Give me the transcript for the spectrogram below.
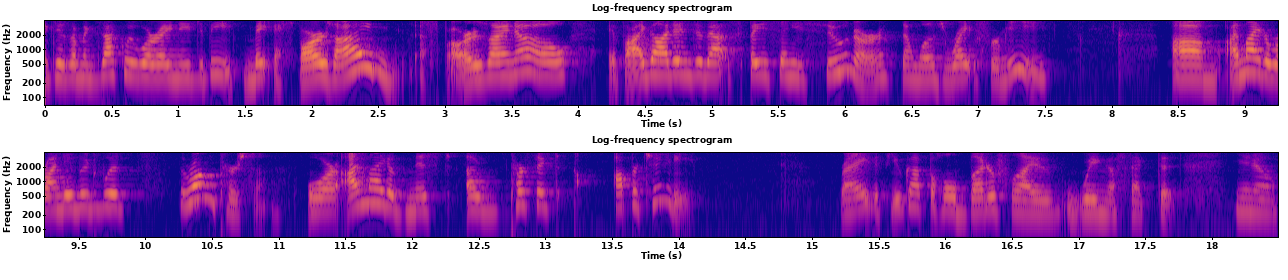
because I'm exactly where I need to be. As far as I as far as I know, if I got into that space any sooner than was right for me, um, I might have rendezvoused with the wrong person, or I might have missed a perfect opportunity. Right? If you got the whole butterfly wing effect that you know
